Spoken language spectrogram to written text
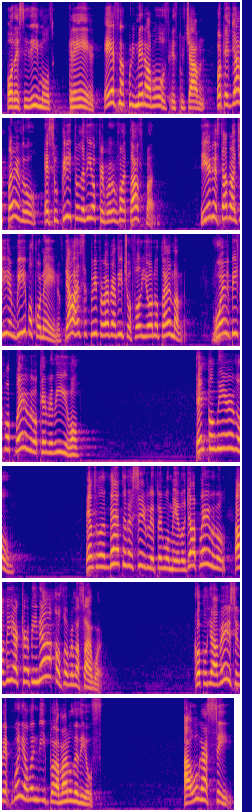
o decidimos creer. Esa primera voz escuchamos. Porque ya Pedro, Jesucristo le dijo que fue un fantasma. Y él estaba allí en vivo con ellos. Ya Jesucristo le había dicho, soy yo, no teman. Fue el mismo Pedro que me dijo, tengo miedo. En lugar de decirle tengo miedo, ya Pedro había caminado sobre las aguas. Como que a veces después de haber visto la mano de Dios, aún así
